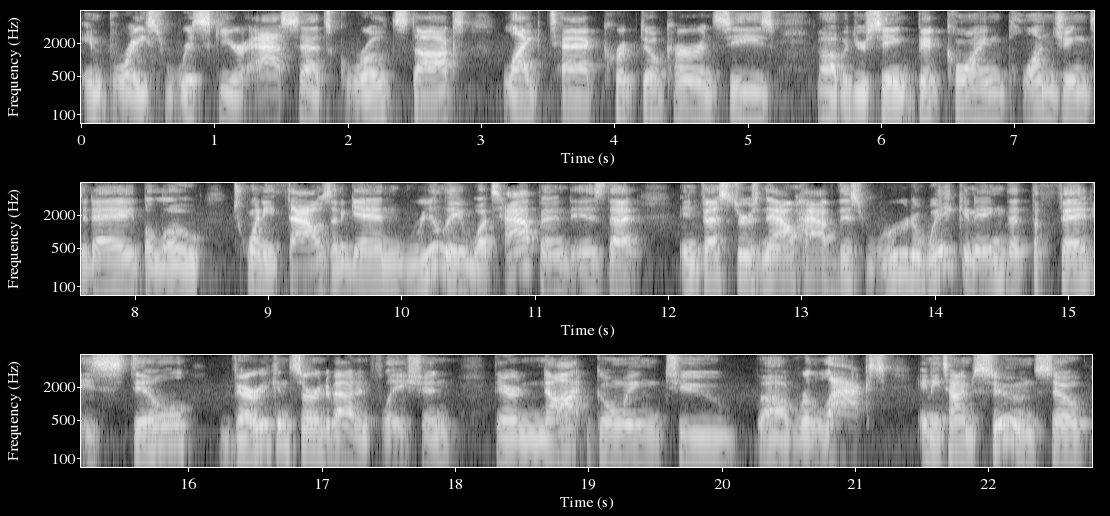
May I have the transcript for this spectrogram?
embrace riskier assets, growth stocks like tech, cryptocurrencies. Uh, but you're seeing Bitcoin plunging today below 20,000 again. Really, what's happened is that investors now have this rude awakening that the Fed is still very concerned about inflation. They're not going to uh, relax anytime soon. So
